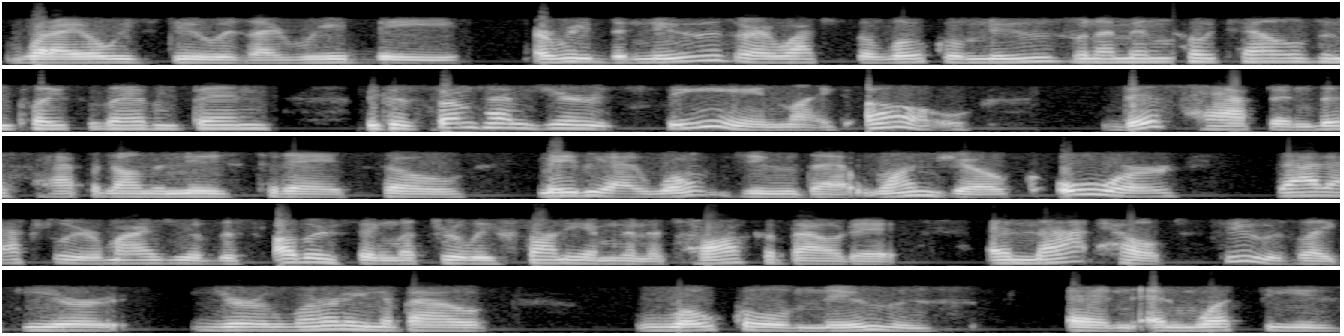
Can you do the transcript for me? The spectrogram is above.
what I always do is I read the I read the news or I watch the local news when I'm in hotels and places I haven't been because sometimes you're seeing like, oh, this happened, this happened on the news today, so maybe I won't do that one joke or that actually reminds me of this other thing that's really funny. I'm going to talk about it, and that helps too. Is like you're you're learning about local news and and what these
